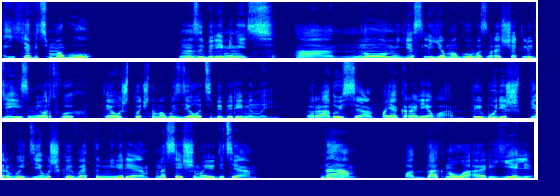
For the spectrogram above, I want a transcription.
Я ведь могу...» Забеременеть? А, ну, если я могу возвращать людей из мертвых, то я уж точно могу сделать тебя беременной. Радуйся, моя королева, ты будешь первой девушкой в этом мире, носящей мое дитя. Да, поддакнула Ариэль,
